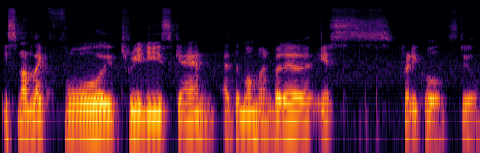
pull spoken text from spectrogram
it's not like full 3D scan at the moment but uh, it's pretty cool still.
